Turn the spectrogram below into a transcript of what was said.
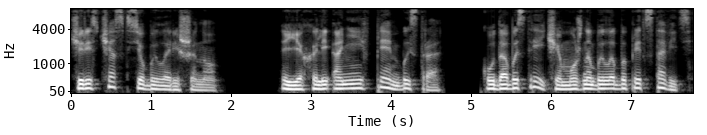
Через час все было решено. Ехали они и впрямь быстро, куда быстрее, чем можно было бы представить.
